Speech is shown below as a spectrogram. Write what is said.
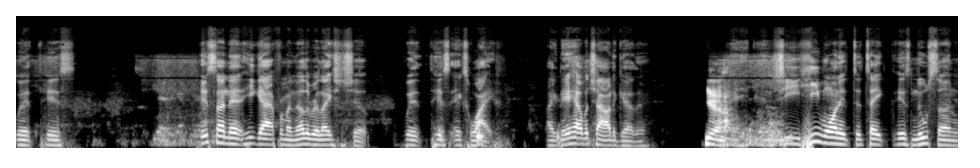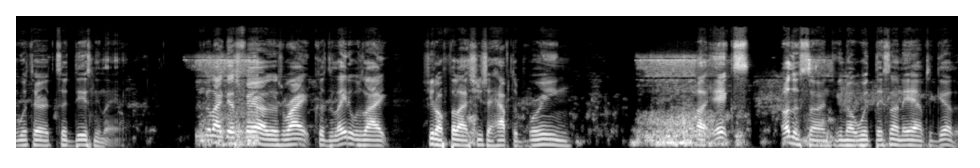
with his his son that he got from another relationship with his ex-wife. Like they have a child together. Yeah. And, and she he wanted to take his new son with her to Disneyland. I feel like that's fair, that's right, because the lady was like, she don't feel like she should have to bring her ex other son, you know, with the son they have together.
